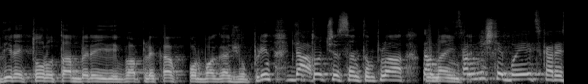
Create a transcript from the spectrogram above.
directorul taberei va pleca cu porbagajul plin da. și tot ce se întâmpla sau, înainte. Sau niște băieți care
